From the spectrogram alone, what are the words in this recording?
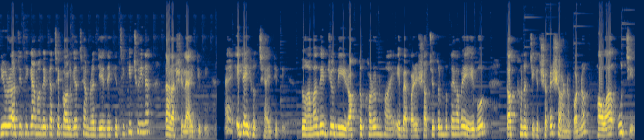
নিউরোলজি থেকে আমাদের কাছে কল গেছে, আমরা যে দেখেছি কিছুই না, তার আসলে আইটিপি হ্যাঁ এটাই হচ্ছে আইটিপি তো আমাদের যদি রক্তক্ষরণ হয়, এ ব্যাপারে সচেতন হতে হবে এবং তৎক্ষণাৎ চিকিৎসকের স্বর্ণপন্ন হওয়া উচিত।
